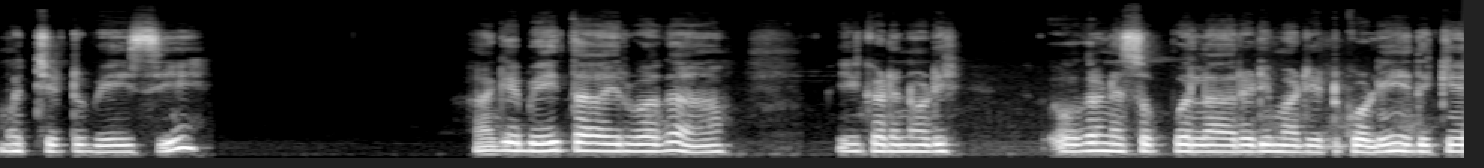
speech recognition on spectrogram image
ಮುಚ್ಚಿಟ್ಟು ಬೇಯಿಸಿ ಹಾಗೆ ಬೇಯ್ತಾ ಇರುವಾಗ ಈ ಕಡೆ ನೋಡಿ ಒಗ್ಗರಣೆ ಸೊಪ್ಪು ಎಲ್ಲ ರೆಡಿ ಮಾಡಿ ಇಟ್ಕೊಳ್ಳಿ. ಇದಕ್ಕೆ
